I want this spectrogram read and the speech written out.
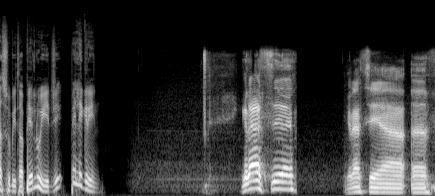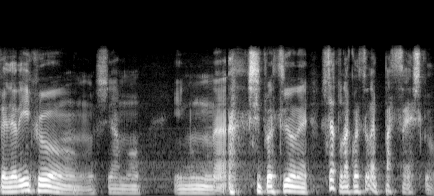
La linea va subito a Pierluigi Pellegrin. Grazie, grazie a, Federico. Siamo in una situazione, è stata una questione pazzesca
